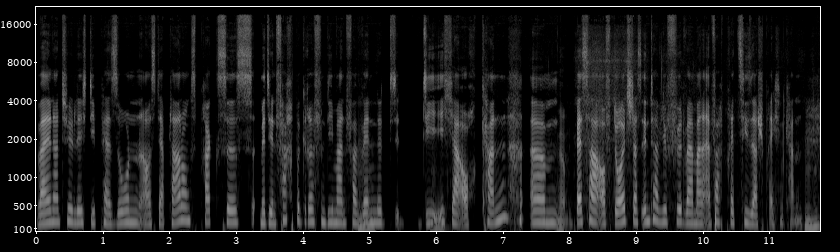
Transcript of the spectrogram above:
Weil natürlich die Personen aus der Planungspraxis mit den Fachbegriffen, die man mhm. verwendet, mhm die mhm. ich ja auch kann, ähm, ja. besser auf Deutsch das Interview führt, weil man einfach präziser sprechen kann. Mhm.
